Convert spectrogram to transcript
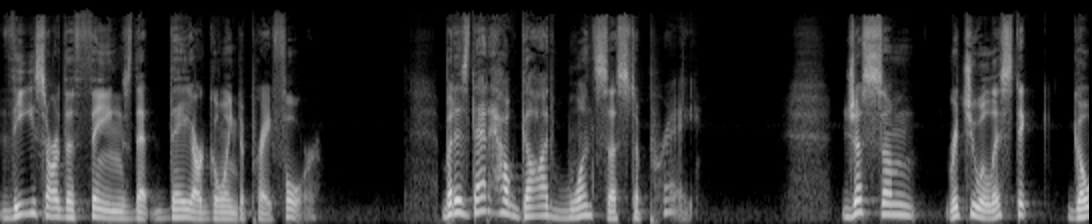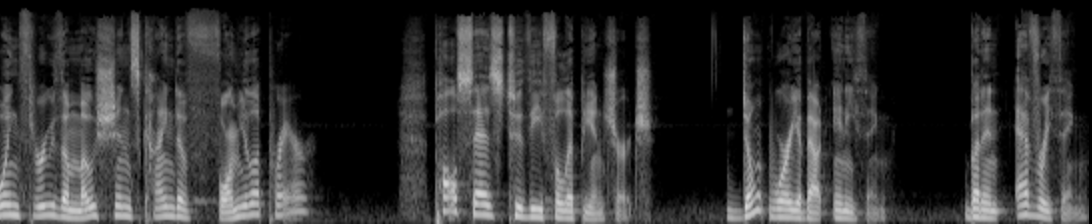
these are the things that they are going to pray for. But is that how God wants us to pray? Just some ritualistic, going through the motions kind of formula prayer? Paul says to the Philippian church, Don't worry about anything, but in everything,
